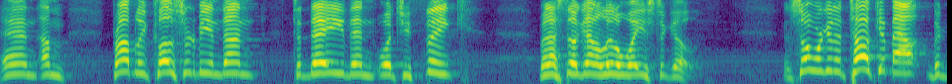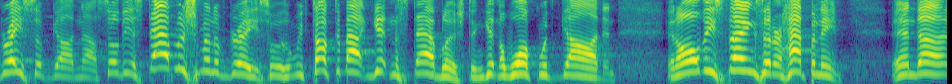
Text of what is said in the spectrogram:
And I'm probably closer to being done today than what you think, but I still got a little ways to go. And so we're going to talk about the grace of God now. So, the establishment of grace, we've talked about getting established and getting a walk with God and, and all these things that are happening. And uh,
